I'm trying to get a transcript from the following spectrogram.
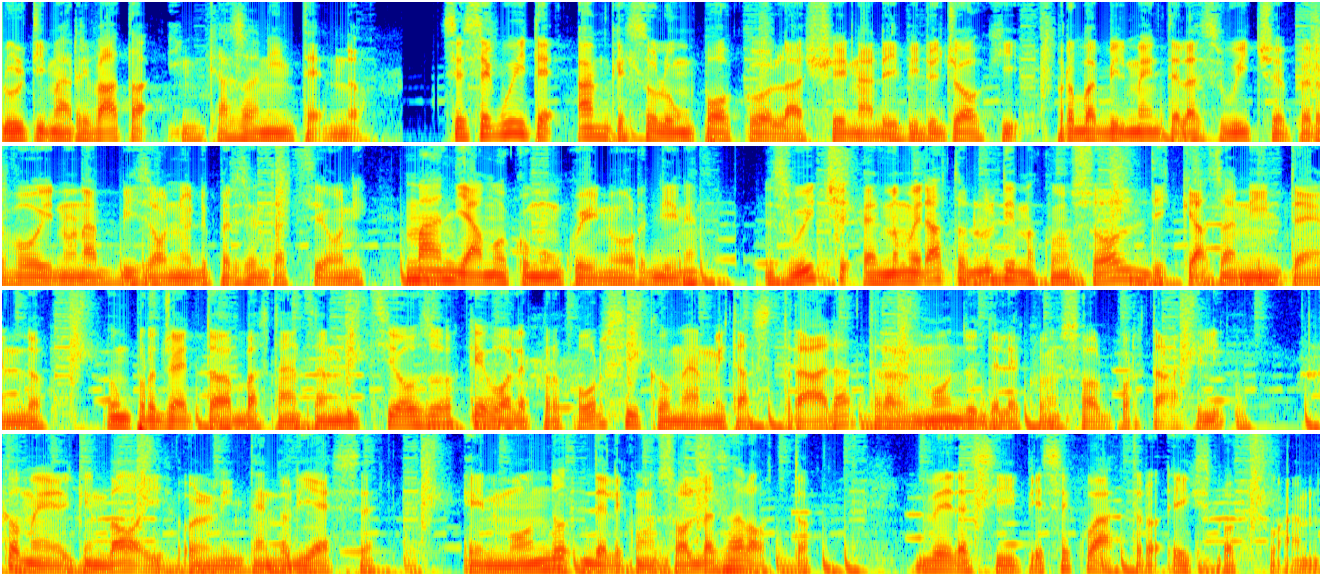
l'ultima arrivata in casa Nintendo. Se seguite anche solo un poco la scena dei videogiochi, probabilmente la Switch per voi non ha bisogno di presentazioni, ma andiamo comunque in ordine. Switch è il nome dato all'ultima console di casa Nintendo, un progetto abbastanza ambizioso che vuole proporsi come a metà strada tra il mondo delle console portatili, come il Game Boy o il Nintendo DS, e il mondo delle console da salotto, vedasi PS4 e Xbox One.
